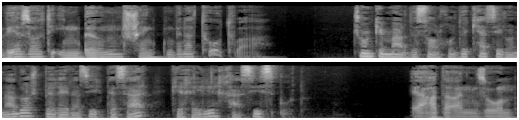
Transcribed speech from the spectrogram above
Wer sollte ihnen Birnen schenken, wenn er tot war? چون که مرد سالخورده کسی رو نداشت به غیر از یک پسر که خیلی خسیس بود. Er hatte einen Sohn,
